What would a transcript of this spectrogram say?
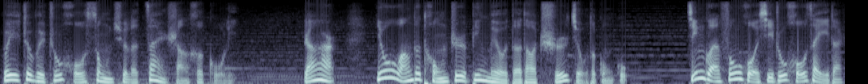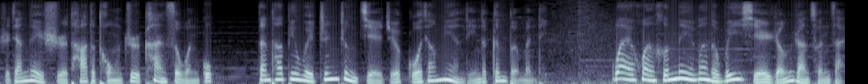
为这位诸侯送去了赞赏和鼓励。然而，幽王的统治并没有得到持久的巩固。尽管烽火戏诸侯在一段时间内使他的统治看似稳固，但他并未真正解决国家面临的根本问题。外患和内乱的威胁仍然存在。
